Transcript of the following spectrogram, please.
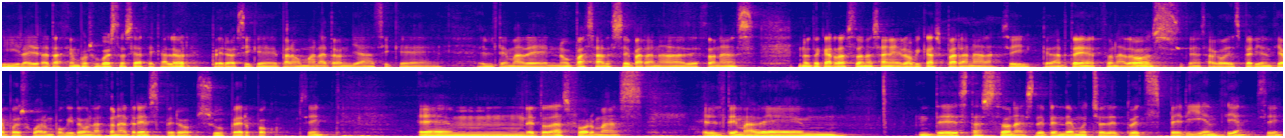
y la hidratación, por supuesto, si hace calor, pero sí que para un maratón ya sí que el tema de no pasarse para nada de zonas, no tocar las zonas anaeróbicas para nada, ¿sí? Quedarte zona 2, si tienes algo de experiencia puedes jugar un poquito con la zona 3, pero súper poco, ¿sí? Em, de todas formas, el tema de de estas zonas depende mucho de tu experiencia, ¿sí?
